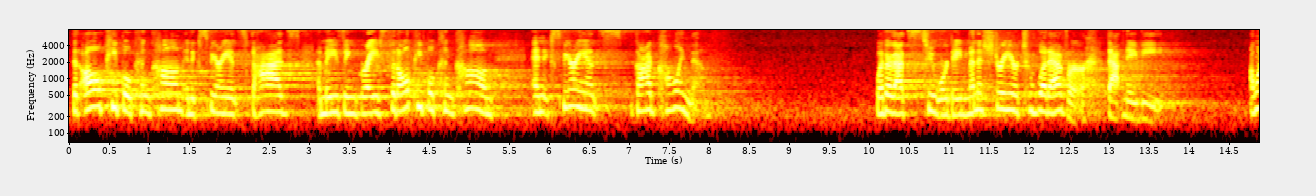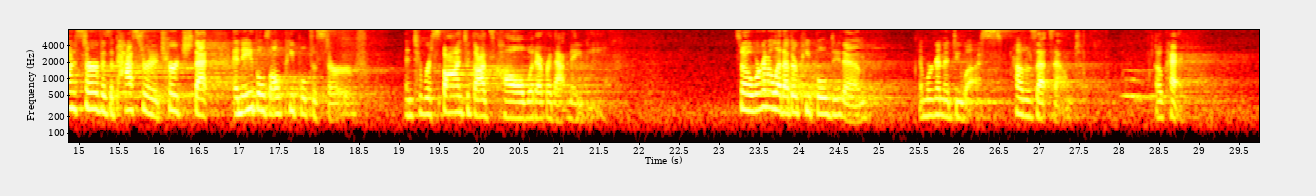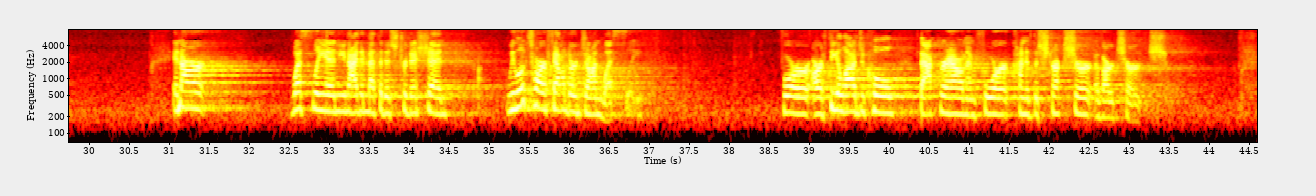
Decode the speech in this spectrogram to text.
that all people can come and experience God's amazing grace, that all people can come and experience God calling them. Whether that's to ordained ministry or to whatever that may be. I want to serve as a pastor in a church that enables all people to serve and to respond to God's call, whatever that may be. So we're going to let other people do them, and we're going to do us. How does that sound? Okay. In our Wesleyan United Methodist tradition, we look to our founder, John Wesley, for our theological background and for kind of the structure of our church.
